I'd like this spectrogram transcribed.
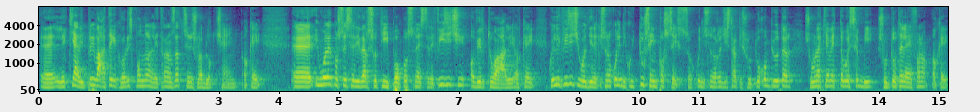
eh, le chiavi private che corrispondono alle transazioni sulla blockchain, ok? Eh, I wallet possono essere di diverso tipo, possono essere fisici o virtuali, ok? Quelli fisici vuol dire che sono quelli di cui tu sei in possesso, quindi sono registrati sul tuo computer, su una chiavetta USB, sul tuo telefono, ok?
